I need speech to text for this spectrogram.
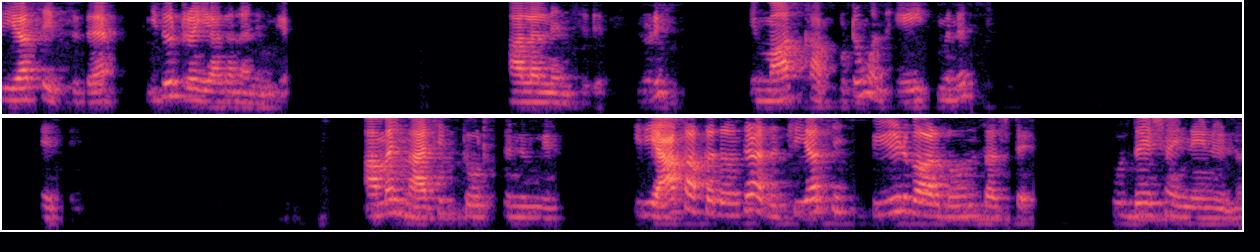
ಚಿಯಾ ಸೀಡ್ಸ್ ಇದೆ. ಇದು ಡ್ರೈ ಆಗಲ್ಲ ನಿಮಗೆ. ಹಾಲಲ್ಲಿ ನೆನೆಸಿದೆ. ನೋಡಿ, ಈ ಮಾಸ್ಕ್ ಹಾಕ್ಬಿಟ್ಟು ಒಂದು ಏಯ್ಟ್ ಮಿನಿಟ್ಸ್ ಇರ್ತೀನಿ. ಆಮೇಲೆ ಮ್ಯಾಜಿಕ್ ತೋರಿಸ್ತೀನಿ ನಿಮಗೆ. ಇದು ಯಾಕೆ ಹಾಕೋದು ಅಂದರೆ ಅದು ಚಿಯಾ ಸೀಡ್ಸ್ ಬೀಳಬಾರ್ದು ಅಂತ ಅಷ್ಟೇ ಉದ್ದೇಶ ಇನ್ನೇನಿಲ್ಲ.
